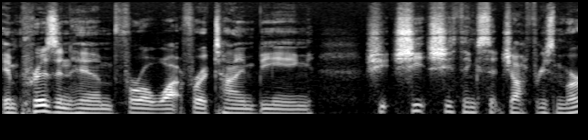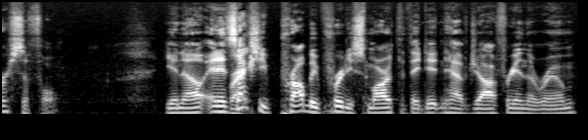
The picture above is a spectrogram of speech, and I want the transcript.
imprison him for a while, for a time being, she she she thinks that Joffrey's merciful, you know, and it's Right. actually probably pretty smart that they didn't have Joffrey in the room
